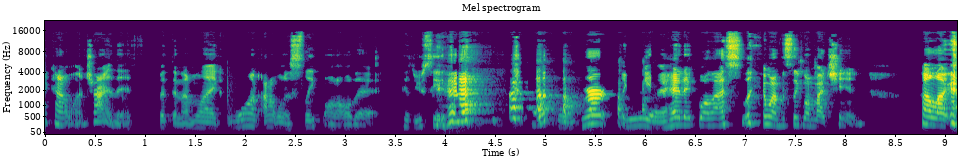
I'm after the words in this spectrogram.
I kind of want to try this. But then I'm like, one, I don't want to sleep on all that because you see, hurt. Like me a headache while I sleep. I have to sleep on my chin. Kind of like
